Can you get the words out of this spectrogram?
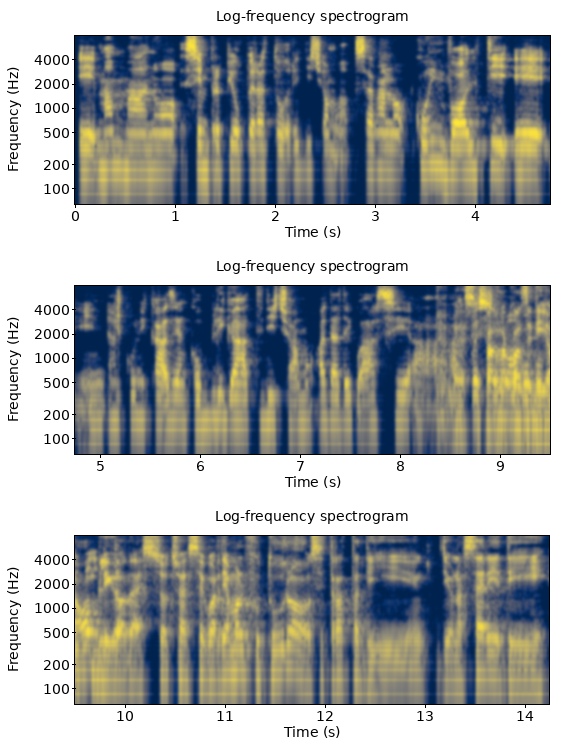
e man mano sempre più operatori diciamo, saranno coinvolti e in alcuni casi anche obbligati diciamo, ad adeguarsi a, eh beh, a questo si parla quasi movimento. di obbligo adesso cioè se guardiamo al futuro si tratta di, di una serie di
